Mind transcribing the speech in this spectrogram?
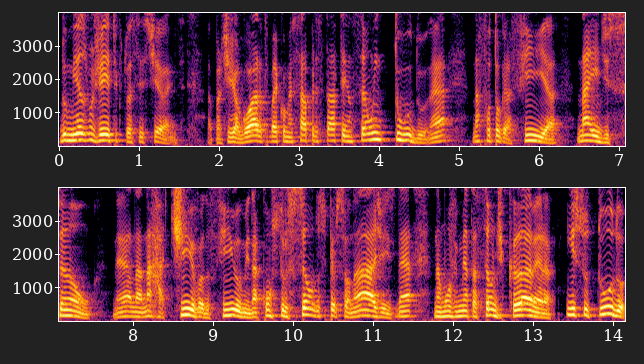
do mesmo jeito que tu assistia antes. A partir de agora, tu vai começar a prestar atenção em tudo, né? Na fotografia, na edição, né, na narrativa do filme, na construção dos personagens, né, na movimentação de câmera. Isso tudo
